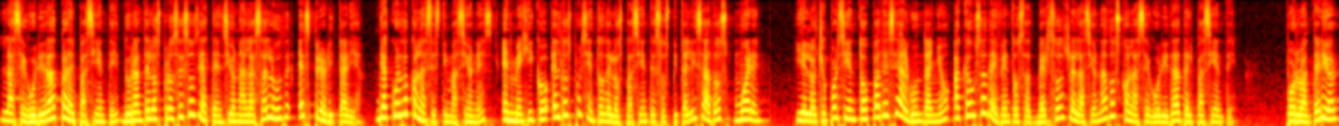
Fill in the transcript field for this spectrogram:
La seguridad para el paciente durante los procesos de atención a la salud es prioritaria. De acuerdo con las estimaciones, en México el 2% de los pacientes hospitalizados mueren y el 8% padece algún daño a causa de eventos adversos relacionados con la seguridad del paciente. Por lo anterior,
